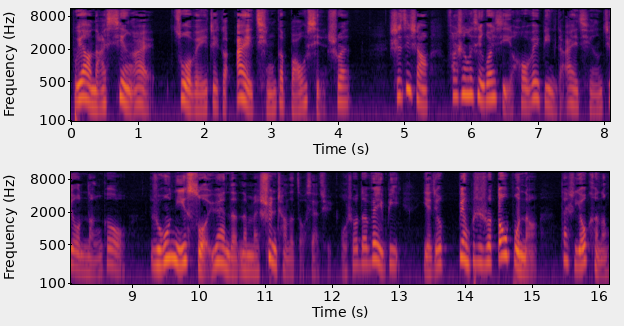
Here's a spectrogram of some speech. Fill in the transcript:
不要拿性爱作为这个爱情的保险栓。实际上，发生了性关系以后，未必你的爱情就能够如你所愿的那么顺畅的走下去。我说的未必，也就并不是说都不能，但是有可能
